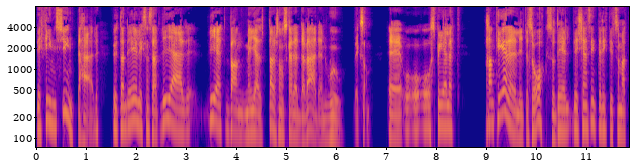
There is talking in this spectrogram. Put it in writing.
Det finns ju inte här utan det är liksom så att vi är, vi är ett band med hjältar som ska rädda världen, woo. Liksom. Eh, och, och, och, spelet hanterar det lite så också, det, det känns inte riktigt som att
